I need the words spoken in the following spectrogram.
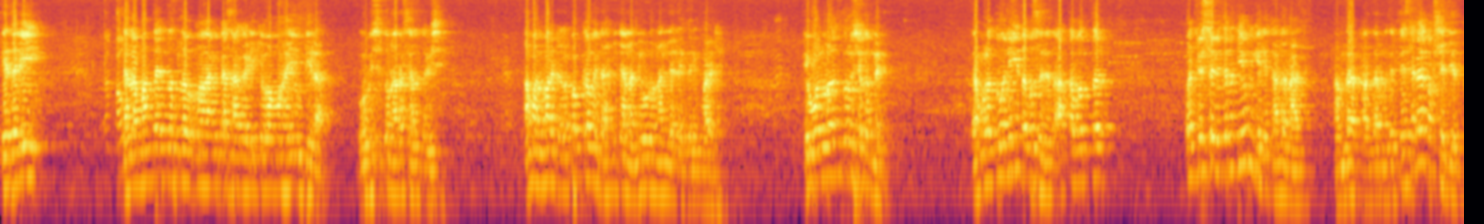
ते जरी त्याला म्हणता येत नसलं महाविकास आघाडी किंवा महायुतीला ओबीसीतून आरक्षणाचा विषय. आम्हाला मराठ्याला पक्का माहिती आहे, आम्ही त्यांना निवडून आणलेले आहे गरीब मराठी. ते वळवळच करू शकत नाही त्यामुळे दोन्ही इथं बसत आता बघ तर पंचवीस सव्वीस जण येऊन गेले खासदार आज आमदार खासदारमध्ये ते सगळ्या पक्षाचे आहेत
